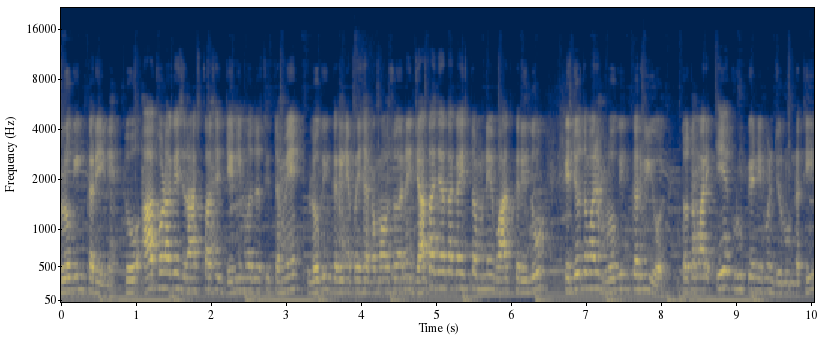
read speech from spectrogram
વ્લોગિંગ કરીને. તો આ થોડા કઈ રાસ્તા છે જેની મદદથી તમે વ્લોગિંગ કરીને પૈસા કમાવશો. અને જાતા જાતા કઈ તમને વાત કરી દઉં કે જો તમારે વ્લોગિંગ કરવી હોય, તો તમારે એક રૂપિયાની પણ જરૂર નથી.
